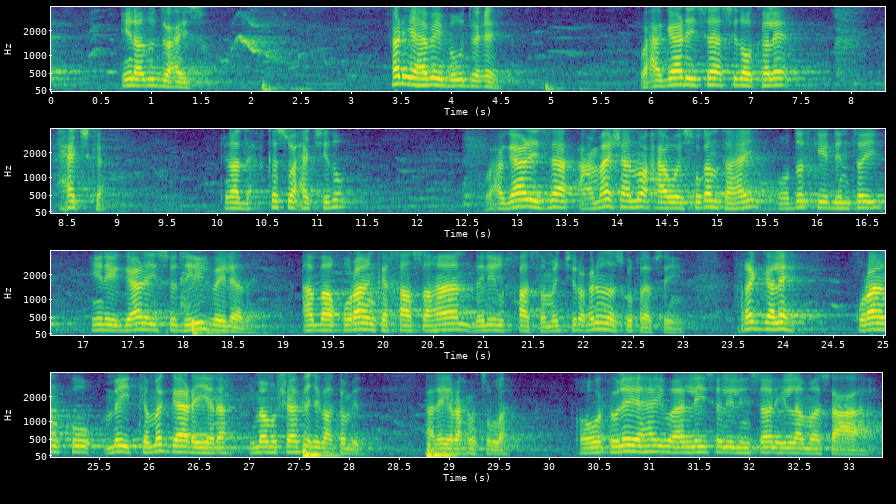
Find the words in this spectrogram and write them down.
هنا دو دعيسو هل يهبين بودعيه وحجاريسا سيدو كله حجك إن هذا كسو حج سيدو وحجاريسا أعماش أنو حاوي سكنت هاي وضد كي دنتي إن جاريسو دليل بيلاده أما قرآن كخاصهان دليل خاص ما تشرو علونا سكو خلفسين رجله قرآن كو ميت كم جارينا إمام الشافعي بكمل عليه رحمة الله هو حليه هاي وأن ليس للإنسان إلا ما سعاه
